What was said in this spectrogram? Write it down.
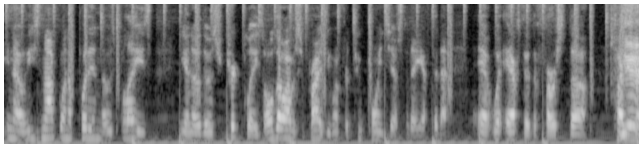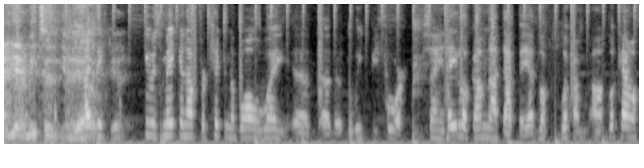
you know, he's not going to put in those plays, you know, those trick plays. Although I was surprised he went for two points yesterday after that, uh, after the first uh, touchdown. Yeah, yeah, me too. Yeah, Yeah. I think yeah. he was making up for kicking the ball away uh, uh, the, the week before, saying, "Hey, look, I'm not that bad. Look, look, I'm uh, look how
